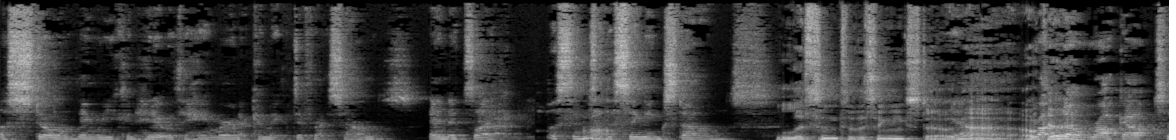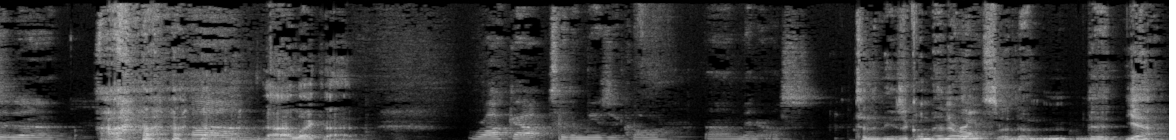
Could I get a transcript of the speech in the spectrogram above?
a stone thing where you can hit it with a hammer and it can make different sounds. And it's like listen to the singing stones. listen to the singing stone. Yeah. Yeah. Okay. no, rock out to the. Um, I like that. rock out to the musical uh, minerals. To the musical minerals, or the the yeah.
